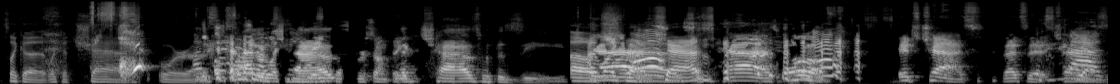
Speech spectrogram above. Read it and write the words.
It's like a like a Chad or I'm uh, Like Chaz, I'm like. Chaz. or something. Like Chaz with the Z. oh, I like that, Chaz. Chaz. Chaz. Oh, Yes. It's Chaz. That's it. It's Chaz. Chaz.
